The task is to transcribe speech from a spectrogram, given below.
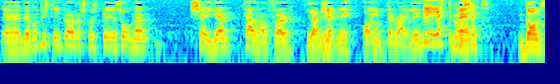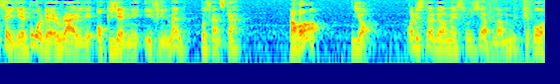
Eh, det var visst det är bra röstskådespelare så men tjejen kallar de för Jenny. Jenny, och inte Riley. Det är jättekonstigt. Men de säger både Riley och Jenny i filmen på svenska. Jaha. Ja. Och det stödjer jag mig så jävla mycket på.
